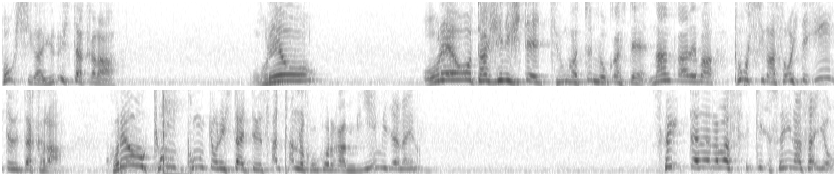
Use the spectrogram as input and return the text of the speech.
牧師が許したから俺を俺を足しにして自分が罪を犯して何かあれば牧師がそうしていいと言ったからこれを根拠にしたいというサタンの心が見え見じゃないの。そう言ったならば吸いなさいよ。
